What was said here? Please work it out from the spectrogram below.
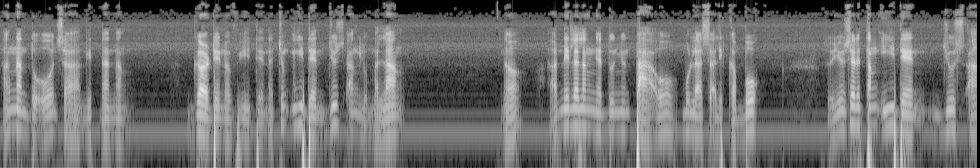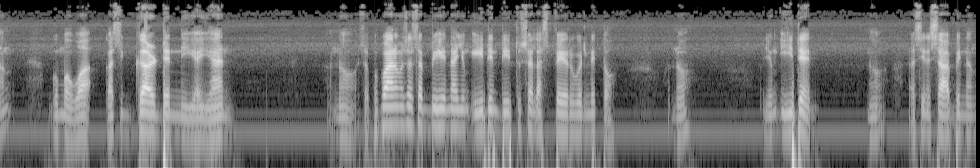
ang nandoon sa gitna ng Garden of Eden. At yung Eden, Diyos ang lumalang. No? At nilalang niya doon yung tao mula sa alikabok. So, yung salitang Eden, Diyos ang gumawa kasi garden niya yan. Ano? So paano mo sasabihin na yung Eden dito sa last farewell nito? Ano? Yung Eden, no? Na sinasabi ng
